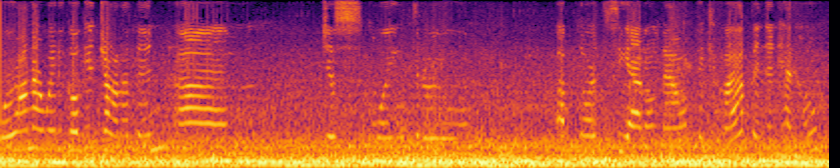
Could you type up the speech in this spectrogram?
we're on our way to go get Jonathan. Um, just going through up north Seattle now, pick him up, and then head home.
